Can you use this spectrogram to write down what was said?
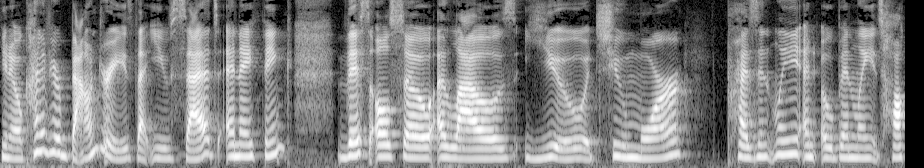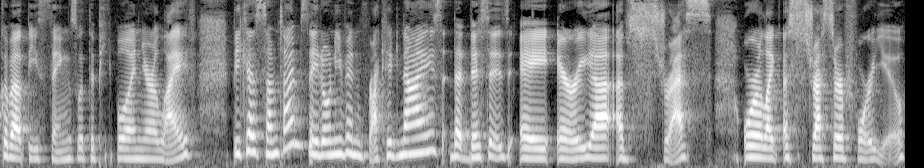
you know kind of your boundaries that you've set and i think this also allows you to more presently and openly talk about these things with the people in your life because sometimes they don't even recognize that this is a area of stress or like a stressor for you.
